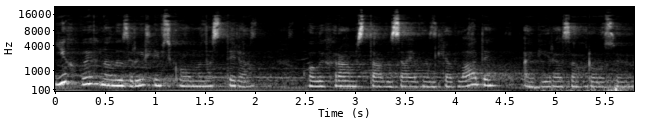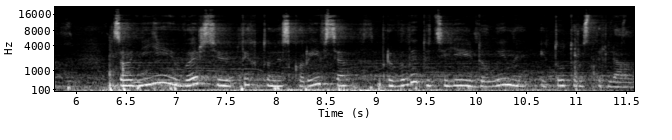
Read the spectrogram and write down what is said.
Їх вигнали з Рихлівського монастиря, коли храм став зайвим для влади, а віра загрозою. За однією версією, тих, хто не скорився, привели до цієї долини і тут розстріляли.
